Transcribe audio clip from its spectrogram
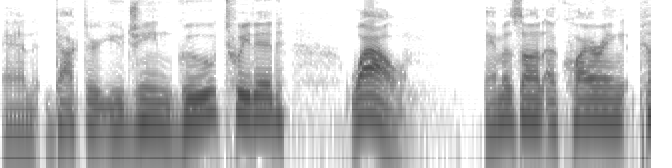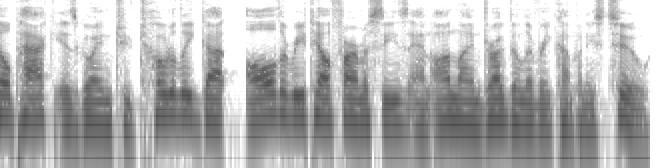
And Dr. Eugene Gu tweeted, Wow. Amazon acquiring PillPack is going to totally gut all the retail pharmacies and online drug delivery companies, too.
